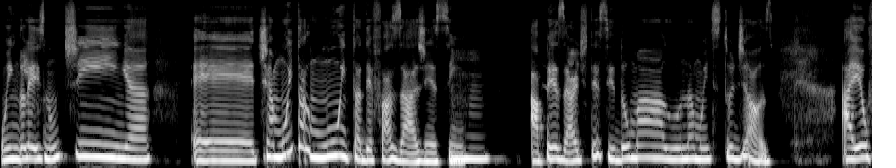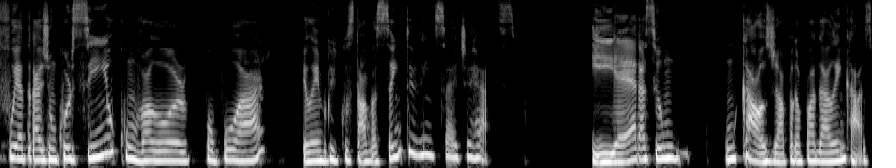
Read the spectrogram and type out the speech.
O inglês não tinha, é, tinha muita, muita defasagem, assim Uhum. apesar de ter sido uma aluna muito estudiosa. Aí eu fui atrás de um cursinho com valor popular. Eu lembro que custava 127 reais. E era assim um, um caos já para pagar lá em casa.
